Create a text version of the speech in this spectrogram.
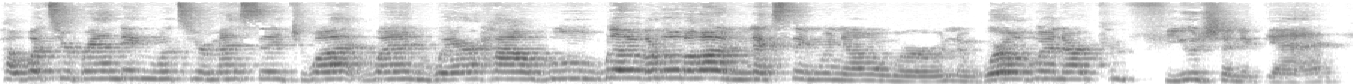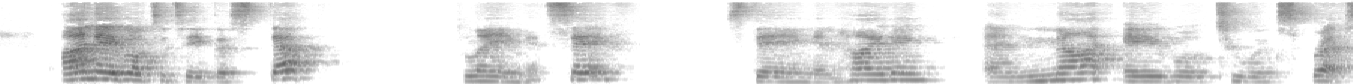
How, what's your branding? What's your message? What, when, where, how, who? Blah, blah, blah, Next thing we know, we're in a whirlwind of confusion again, unable to take a step, playing it safe, staying in hiding, and not able to express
